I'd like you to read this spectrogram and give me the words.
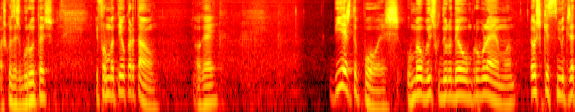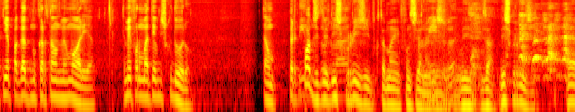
as coisas brutas, e formatei o cartão. Ok? Dias depois, o meu disco duro deu um problema. Eu esqueci-me que já tinha pagado no cartão de memória. Também formatei o disco duro. Então, perdi. Podes dizer disco lados. rígido, que também funciona. rígido, Exato, disco rígido. É,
